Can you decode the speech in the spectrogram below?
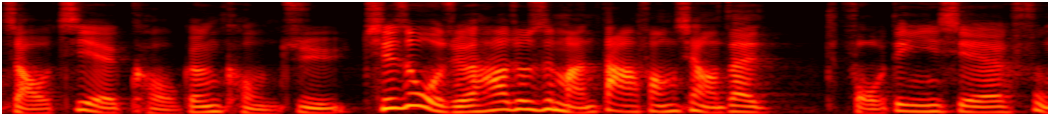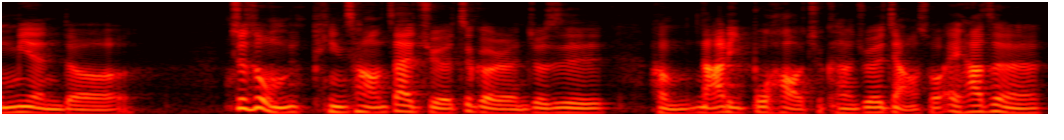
找借口跟恐惧。其实我觉得他就是蛮大方向在否定一些负面的，就是我们平常在觉得这个人就是很哪里不好，就可能就会讲说，哎、他这个人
